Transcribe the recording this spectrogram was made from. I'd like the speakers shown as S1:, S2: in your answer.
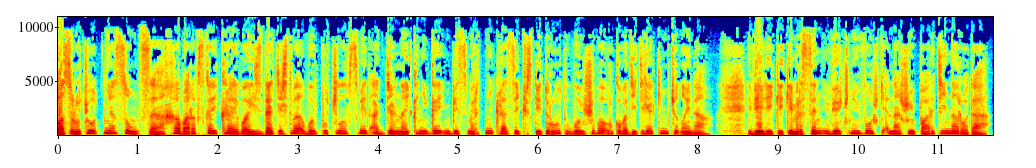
S1: По случаю Дня Солнца Хабаровское краевое издательство выпустило в свет отдельной книгой «Бессмертный классический труд высшего руководителя Ким Чен Ына. Великий Ким Ир Сен – вечный вождь нашей партии народа».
